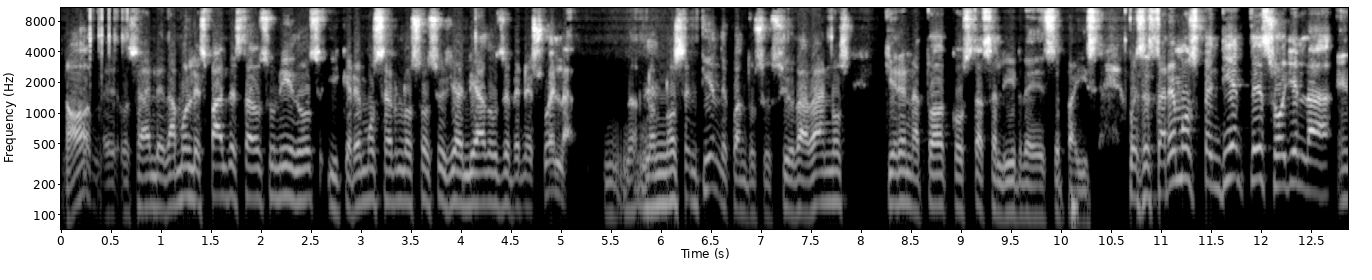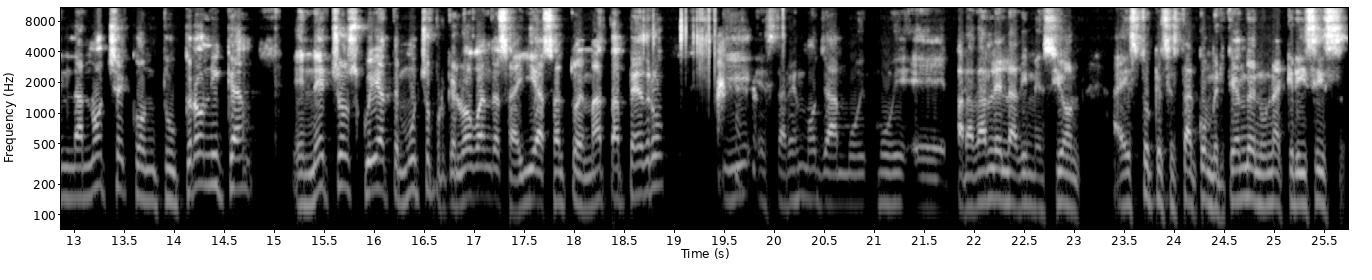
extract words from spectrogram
¿no? O sea, le damos la espalda a Estados Unidos y queremos ser los socios y aliados de Venezuela. No, no, se entiende cuando sus ciudadanos quieren a toda costa salir de ese país. Pues estaremos pendientes hoy en la, en la noche con tu crónica en Hechos. Cuídate mucho porque luego andas ahí a salto de mata, Pedro, y estaremos ya muy, muy, eh, para darle la dimensión a esto que se está convirtiendo en una crisis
